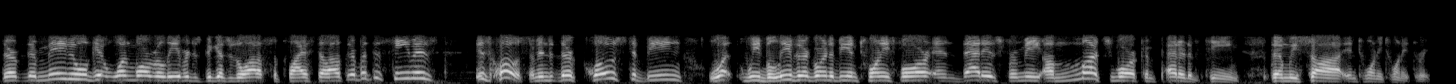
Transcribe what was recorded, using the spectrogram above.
There, there maybe we'll get one more reliever just because there's a lot of supply still out there. But this team is is close. I mean, they're close to being what we believe they're going to be in 24, and that is for me a much more competitive team than we saw in 2023.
